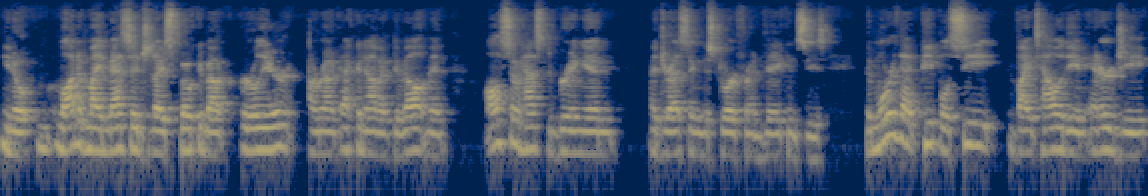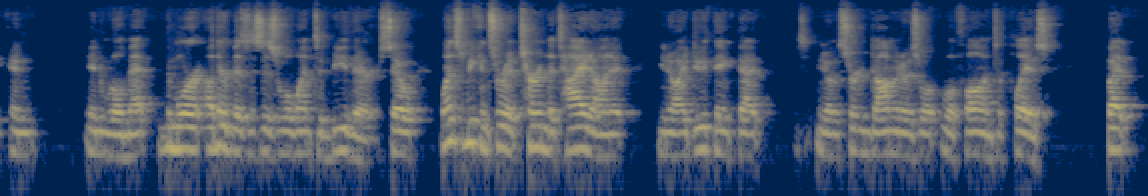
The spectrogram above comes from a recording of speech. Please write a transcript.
you know, a lot of my message that I spoke about earlier around economic development also has to bring in addressing the storefront vacancies. The more that people see vitality and energy in in Wilmette, the more other businesses will want to be there. So once we can sort of turn the tide on it, you know, I do think that you know certain dominoes will, will fall into place. But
